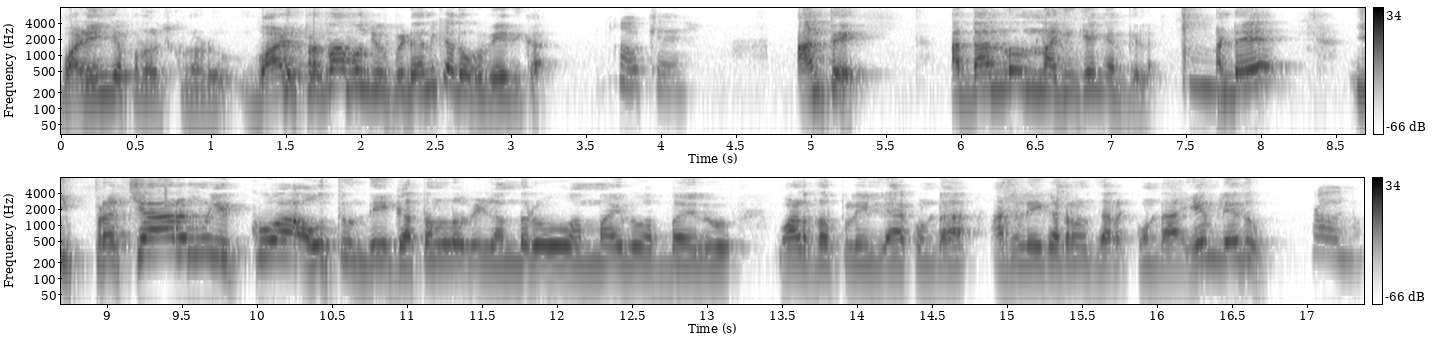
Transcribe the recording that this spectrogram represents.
వాడు ఏం చెప్పదలుచుకున్నాడు? వాడి ప్రతాపం చూపించడానికి అది ఒక వేదిక. ఓకే. అంతే. దానిలో నాకు ఇంకేం కనిపించలే. అంటే ఈ ప్రచారము ఎక్కువ అవుతుంది. గతంలో వీళ్ళందరూ అమ్మాయిలు అబ్బాయిలు వాళ్ళ తప్పులేం లేకుండా అసలు ఏ ఘటనలు జరగకుండా ఏం లేదు. అవును.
